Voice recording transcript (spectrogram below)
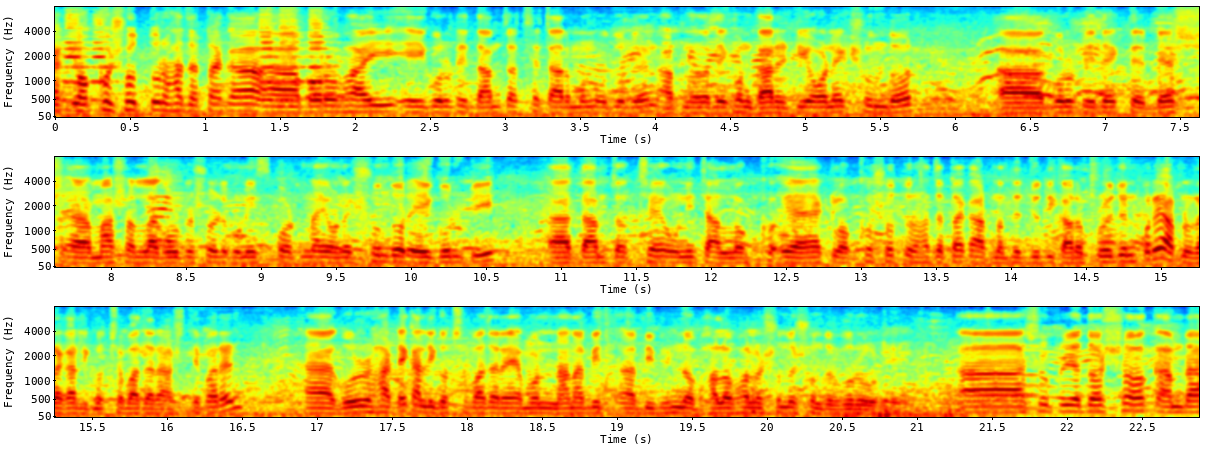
এক লক্ষ সত্তর হাজার টাকা। বড় ভাই এই গরুটির দাম চাচ্ছে চার মন ওজনের। আপনারা দেখুন গাড়িটি অনেক সুন্দর। গরুটি দেখতে বেশ মাসাল্লাহ গরুটার শরীরে কোনো স্পট নাই, অনেক সুন্দর এই গরুটি। দাম চাচ্ছে উনি চার লক্ষ এক লক্ষ সত্তর হাজার টাকা। আপনাদের যদি কারও প্রয়োজন পড়ে, আপনারা কালীকচ্ছ বাজারে আসতে পারেন। গরুর হাটে কালীকচ্ছ বাজারে এমন নানাবিধ বিভিন্ন ভালো ভালো সুন্দর সুন্দর গরু ওঠে। সুপ্রিয় দর্শক, আমরা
